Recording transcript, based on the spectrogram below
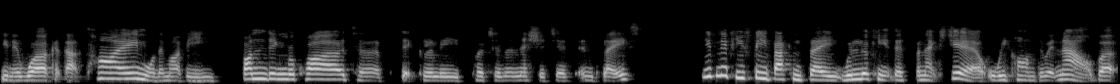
you know, work at that time, or there might be funding required to particularly put an initiative in place, even if you feedback and say, we're looking at this for next year, or we can't do it now, but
